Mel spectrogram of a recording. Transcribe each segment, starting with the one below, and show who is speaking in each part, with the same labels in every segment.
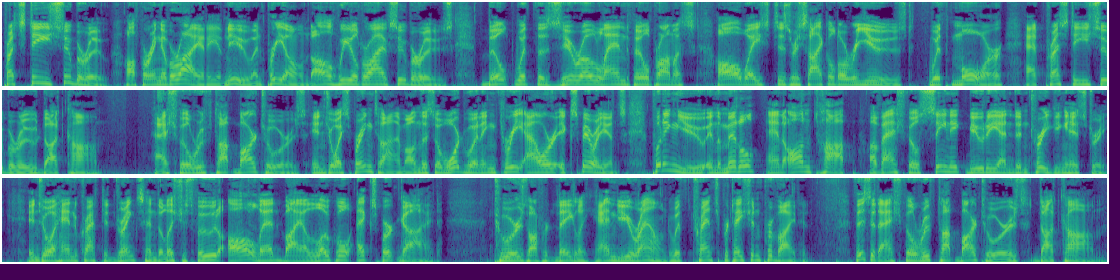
Speaker 1: Prestige Subaru, offering a variety of new and pre-owned all-wheel drive Subarus. Built with the zero landfill promise, all waste is recycled or reused. With more at prestigesubaru.com. Asheville Rooftop Bar Tours. Enjoy springtime on this award winning three hour experience, putting you in the middle and on top of Asheville's scenic beauty and intriguing history. Enjoy handcrafted drinks and delicious food, all led by a local expert guide. Tours offered daily and year round with transportation provided. Visit AshevilleRooftopBarTours.com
